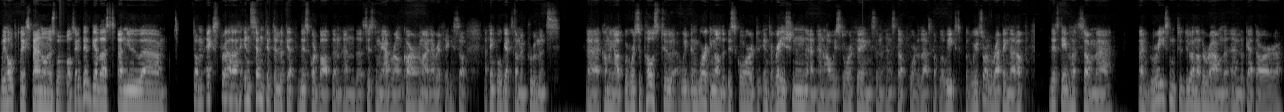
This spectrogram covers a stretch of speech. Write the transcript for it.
we hope to expand on as well. So it did give us a new um, some extra incentive to look at Discord bot and, and the system we have around Karma and everything. So I think we'll get some improvements uh, coming out. We're supposed to, we've been working on the Discord integration and, and how we store things and, and stuff for the last couple of weeks. But we're sort of wrapping that up. This gave us some uh, a reason to do another round and look at our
